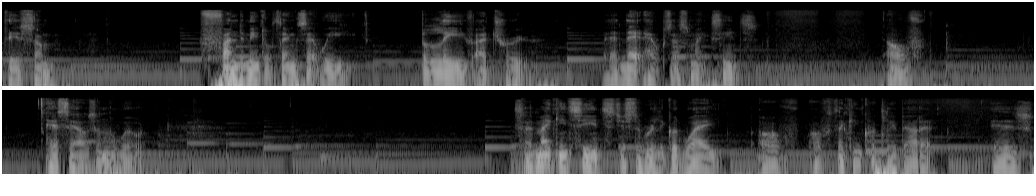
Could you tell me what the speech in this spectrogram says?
there's some fundamental things that we believe are true, and that helps us make sense of ourselves and the world. So, making sense, just a really good way of, of thinking quickly about it, is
